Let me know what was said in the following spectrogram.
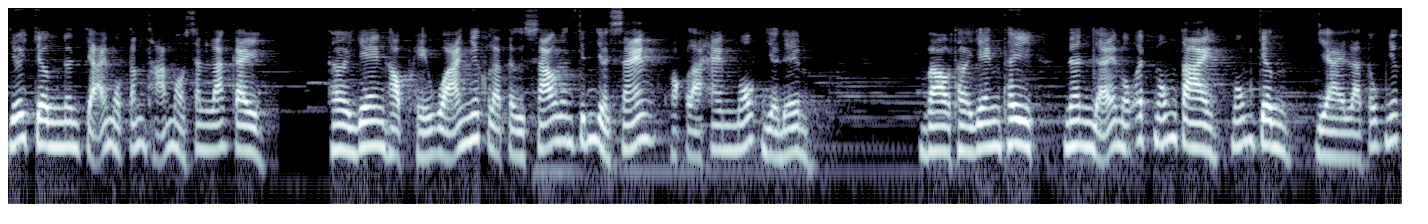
Dưới chân nên trải một tấm thảm màu xanh lá cây. Thời gian học hiệu quả nhất là từ 6 đến 9 giờ sáng hoặc là 21 giờ đêm. Vào thời gian thi nên để một ít móng tay, móng chân dài là tốt nhất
